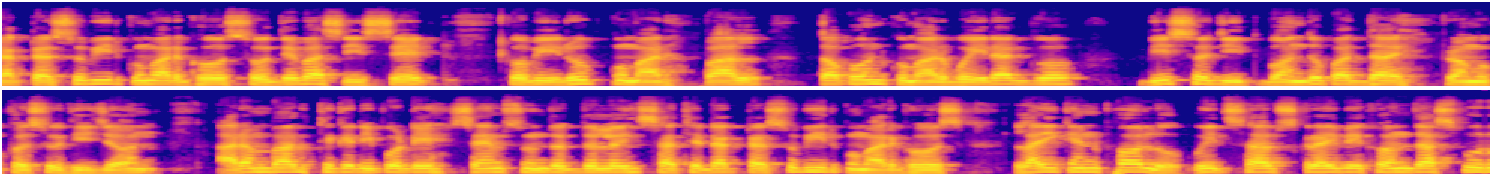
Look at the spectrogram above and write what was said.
ডাক্তার সুবীর কুমার ঘোষ ও দেবাশিস শেঠ, কবি রূপকুমার পাল, তপন কুমার বৈরাগ্য, বিশ্বজিৎ বন্দ্যোপাধ্যায় প্রমুখ সুধীজন। আরামবাগ থেকে রিপোর্টে শ্যাম সুন্দর দোলইর সাথে ডাক্তার Subir Kumar Ghosh. Like and follow with subscribe এখন দাসপুর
